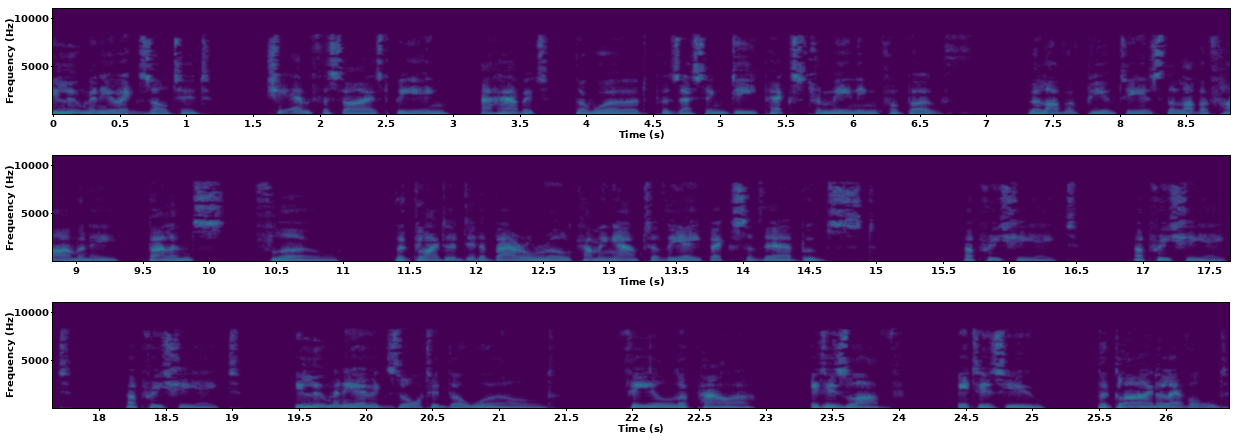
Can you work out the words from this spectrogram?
Eluminia exalted. She emphasized being, a habit, the word possessing deep extra meaning for both. The love of beauty is the love of harmony, balance, flow. The glider did a barrel roll coming out of the apex of their boost. Appreciate. Appreciate. Appreciate. Eluminia exhorted the world. Feel the power. It is love. It is you. The glider leveled,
